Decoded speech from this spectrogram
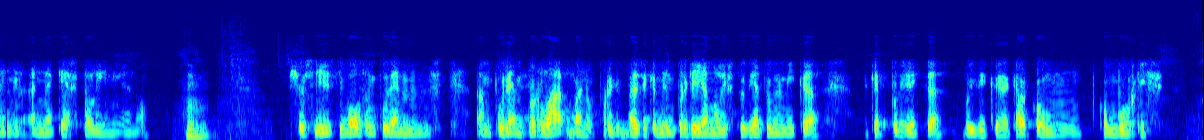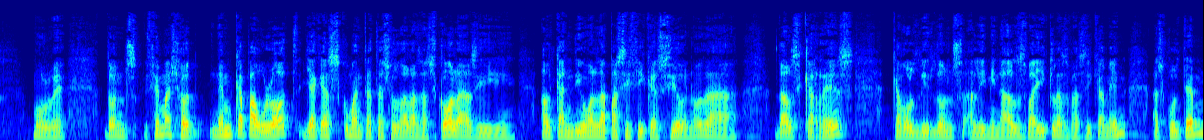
en, en aquesta línia. No? Mm -hmm. Això sí, si vols en podem, en podem parlar, bueno, perquè, bàsicament perquè ja me l'he estudiat una mica, aquest projecte, vull dir que com, com vulguis. Molt bé. Doncs fem això. Anem cap a Olot, ja que has comentat això de les escoles i el que en diuen la pacificació no, de, dels carrers, que vol dir doncs, eliminar els vehicles, bàsicament. Escoltem,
